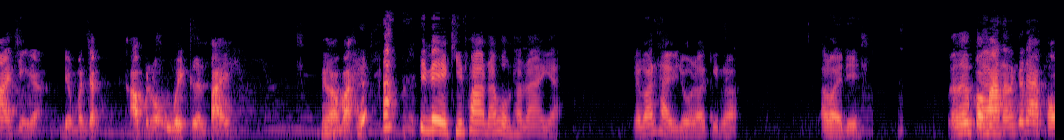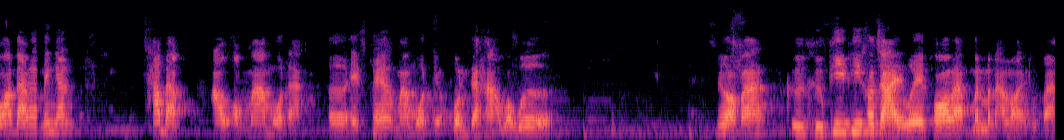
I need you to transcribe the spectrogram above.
มากๆจริงอะเดี๋ยวมันจะเอาเป็นว่าอวยเกินไปนึกออกปะพี่เมย์คิดภาพนะผมทำได้อย่างเงี้ยแล้วก็ถ่ายวิดีโอแล้วกินแล้ว อร่อยดี เออประมาณนั้นก็ได้เพราะว่าแบบไม่งั้น ถ้าแบบเอาออกมาหมดอะเออเอ็กเพรสออกมาหมดเดี๋ยวคนจะหาว่าเวอร์นึกออกปะคือคือพี่พี่เข้าใจเว้ยเพราะว่าแบบมันมันอร่อยถูกปะ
